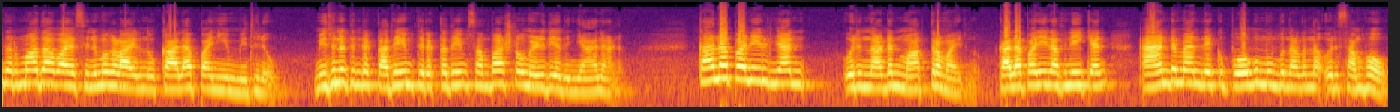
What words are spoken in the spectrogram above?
നിർമ്മാതാവായ സിനിമകളായിരുന്നു കാലാപ്പാനിയും മിഥുനവും. മിഥുനത്തിന്റെ കഥയും തിരക്കഥയും സംഭാഷണവും എഴുതിയത് ഞാനാണ്. കാലാപ്പാനിയിൽ ഞാൻ ഒരു നടൻ മാത്രമായിരുന്നു. കാലാപ്പാനിയിൽ അഭിനയിക്കാൻ ആൻഡമാനിലേക്ക് പോകും മുമ്പ് നടന്ന ഒരു സംഭവം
